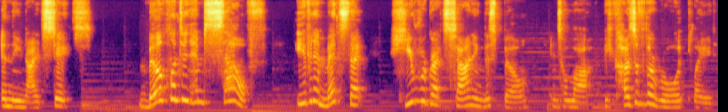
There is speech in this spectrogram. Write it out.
in the United States. Bill Clinton himself even admits that he regrets signing this bill into law because of the role it played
